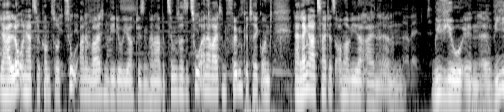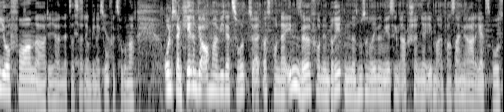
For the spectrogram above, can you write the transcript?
Ja, hallo und herzlich willkommen zurück zu einem weiteren Video hier auf diesem Kanal, beziehungsweise zu einer weiteren Filmkritik und nach längerer Zeit jetzt auch mal wieder ein ähm, Review in äh, Videoform. Da hatte ich ja in letzter Zeit irgendwie nicht so viel zugemacht. Und dann kehren wir auch mal wieder zurück zu etwas von der Insel, von den Briten. Das muss in regelmäßigen Abständen ja eben einfach sein, gerade jetzt, wo es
